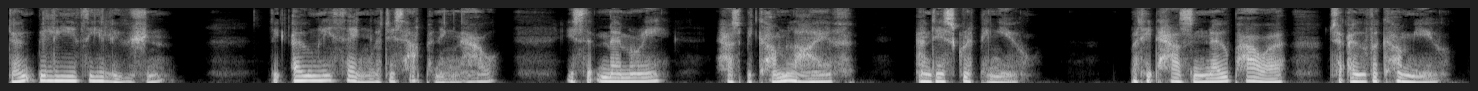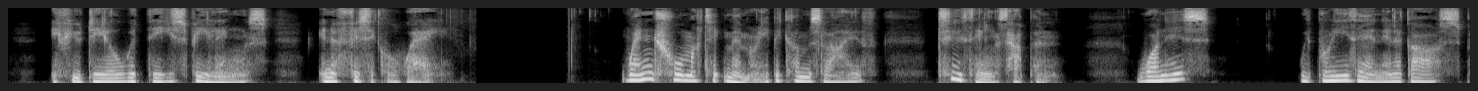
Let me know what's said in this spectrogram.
Don't believe the illusion. The only thing that is happening now is that memory has become live and is gripping you. But it has no power to overcome you if you deal with these feelings in a physical way. When traumatic memory becomes live, two things happen. One is we breathe in in a gasp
